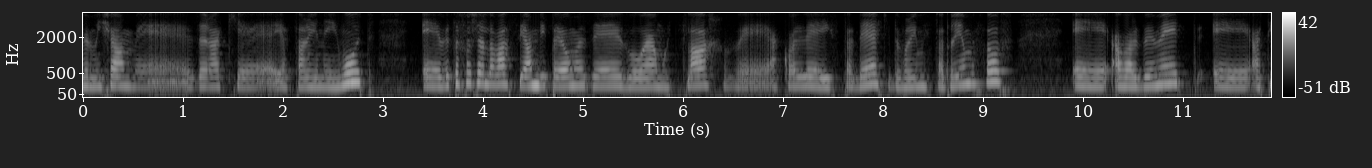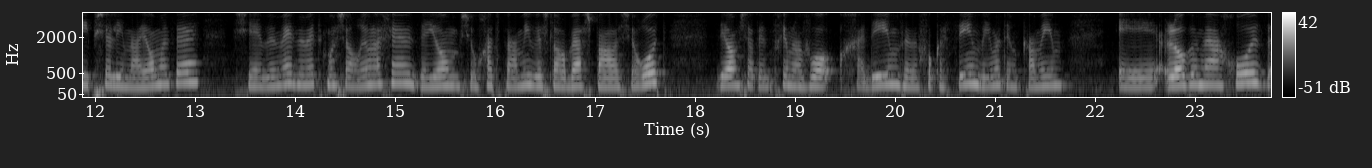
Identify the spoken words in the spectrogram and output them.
ומשם אה, זה רק אה, יצר לי נעימות. אה, בסופו של דבר סיימתי את היום הזה והוא היה מוצלח והכל אה, הסתדר כי דברים מסתדרים בסוף. אה, אבל באמת אה, הטיפ שלי מהיום הזה שבאמת באמת כמו שאומרים לכם זה יום שהוא חד פעמי ויש לו הרבה השפעה על השירות. זה יום שאתם צריכים לבוא חדים ומפוקסים ואם אתם קמים אה, לא במאה אחוז,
